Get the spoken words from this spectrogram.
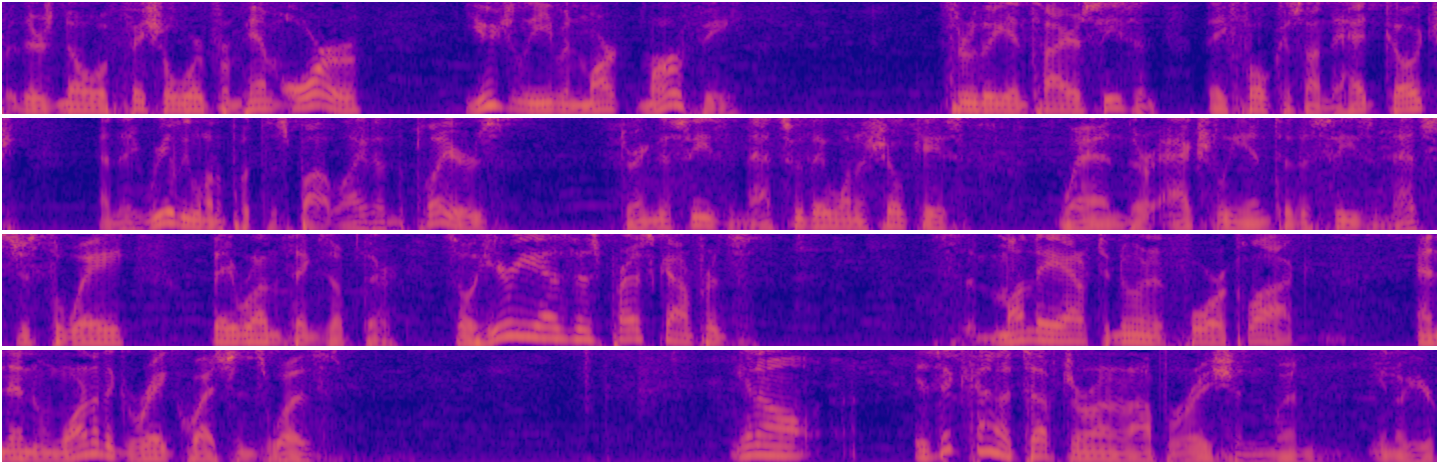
There's no official word from him or usually even Mark Murphy through the entire season. They focus on the head coach, and they really want to put the spotlight on the players during the season. That's who they want to showcase when they're actually into the season. That's just the way they run things up there. So here he has this press conference Monday afternoon at 4 o'clock. And then one of the great questions was, you know, is it kind of tough to run an operation when, you know, you're,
